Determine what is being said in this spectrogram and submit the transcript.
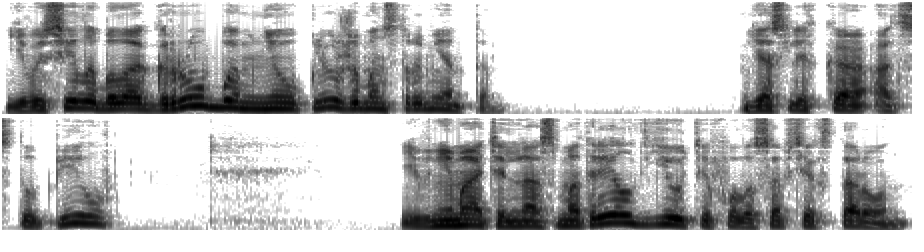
Его сила была грубым, неуклюжим инструментом. Я слегка отступил и внимательно осмотрел Дьютифула со всех сторон,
